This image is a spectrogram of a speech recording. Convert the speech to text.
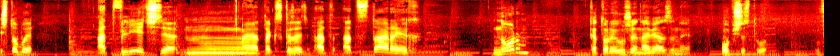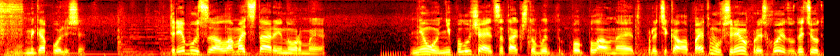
чтобы отвлечься, э, так сказать, от, от старых норм, которые уже навязаны обществу в, в мегаполисе, требуется ломать старые нормы. Ну, не получается так, чтобы плавно это протекало. Поэтому все время происходит вот эти вот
